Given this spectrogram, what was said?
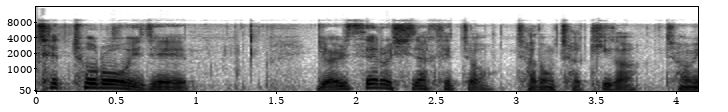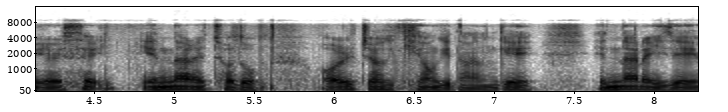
최초로 이제 열쇠로 시작했죠. 자동차 키가. 처음에 열쇠, 옛날에 저도 어릴 적에 기억이 나는 게 옛날에 이제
